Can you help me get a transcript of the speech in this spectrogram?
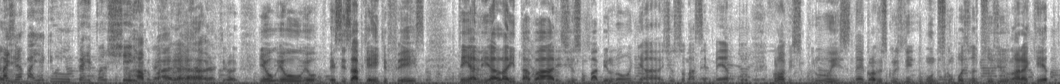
Imagina a Bahia, que é um território cheio de Rapaz, compositores. é. Eu, eu, eu, esse zap que a gente fez, tem ali Alain Tavares, Gilson Babilônia, Gilson Nascimento, Clóvis Cruz, né? Clóvis Cruz, um dos compositores que surgiu no Araqueto,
